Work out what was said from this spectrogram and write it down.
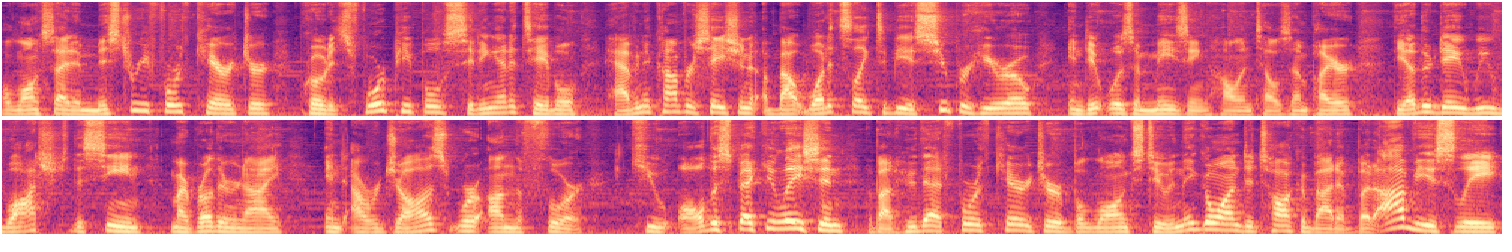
alongside a mystery fourth character. Quote, it's four people sitting at a table having a conversation about what it's like to be a superhero, and it was amazing, Holland tells Empire. The other day we watched the scene, my brother and I, and our jaws were on the floor cue all the speculation about who that fourth character belongs to, and they go on to talk about it. But obviously,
